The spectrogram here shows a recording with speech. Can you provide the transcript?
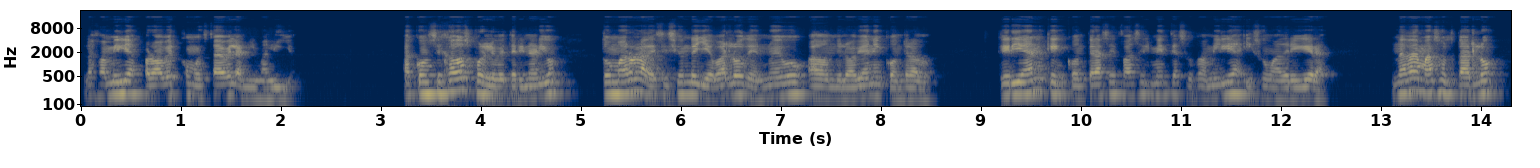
la familia paró a ver cómo estaba el animalillo. Aconsejados por el veterinario, tomaron la decisión de llevarlo de nuevo a donde lo habían encontrado. Querían que encontrase fácilmente a su familia y su madriguera. Nada más soltarlo,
